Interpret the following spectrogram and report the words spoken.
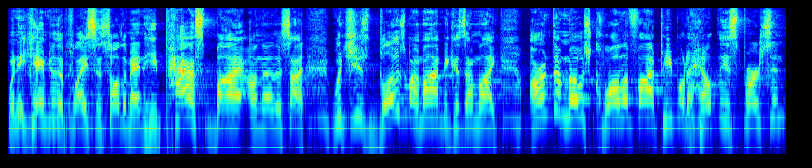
when he came to the place and saw the man, he passed by on the other side, which just blows my mind because I'm like, aren't the most qualified people to help this person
